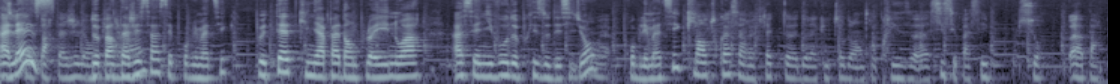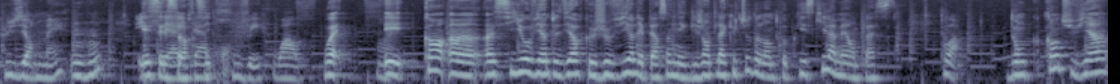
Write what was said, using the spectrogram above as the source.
à l'aise partager de partager ça, c'est problématique. Peut-être qu'il n'y a pas d'employés noirs à ces niveaux de prise de décision, Ouais. problématique. En tout cas, ça reflète euh, de la culture de l'entreprise. euh, si c'est passé sur, euh, par plusieurs mains Mhm. et, Et que c'est sorti. été approuvé. Waouh. Ouais. Ouais. Et quand un, un CEO vient te dire que je vire les personnes négligentes, la culture de l'entreprise, qui la met en place? Toi. Donc quand tu viens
